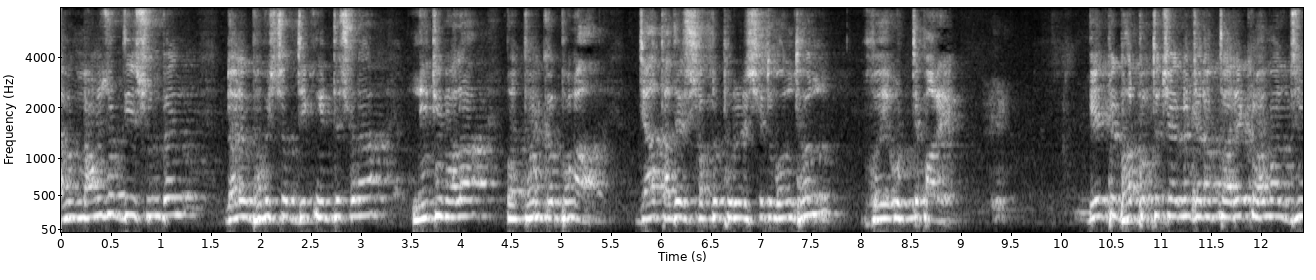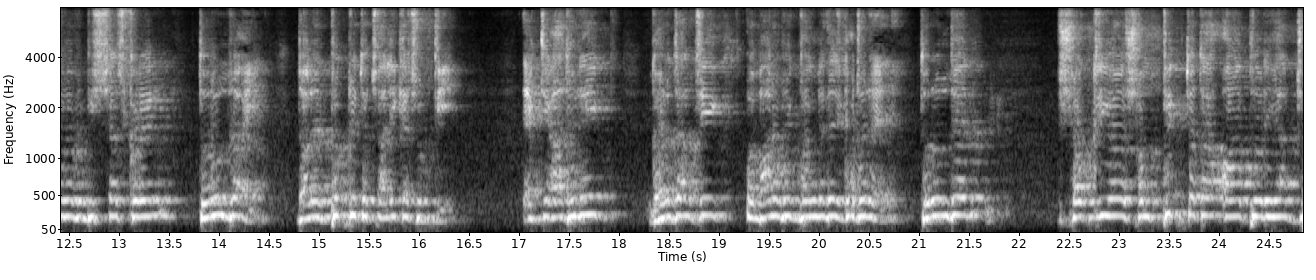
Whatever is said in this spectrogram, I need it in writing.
এবং মনোযোগ দিয়ে শুনবেন দলের ভবিষ্যৎ দিক নির্দেশনা, নীতিমালা ও পরিকল্পনা, যা তাদের স্বপ্ন পূরণের সেতু বন্ধন হয়ে উঠতে পারে। বিএনপির ভারপ্রাপ্ত চেয়ারম্যান জনাব তারেক রহমান দৃঢ়ভাবে বিশ্বাস করেন তরুণরাই দলের প্রকৃত চালিকা শক্তি। একটি আধুনিক, গণতান্ত্রিক ও মানবিক বাংলাদেশ গঠনে তরুণদের সক্রিয়, সম্পৃক্ততা অপরিহার্য।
